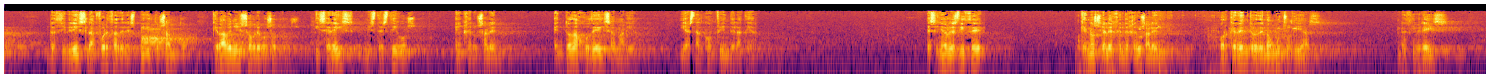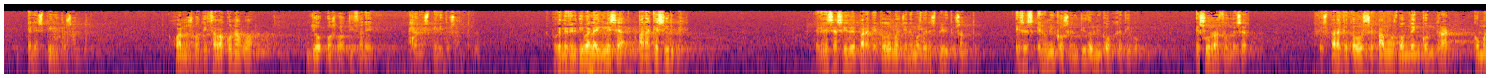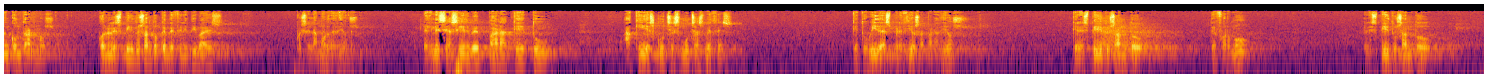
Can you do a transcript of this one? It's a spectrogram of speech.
recibiréis la fuerza del Espíritu Santo que va a venir sobre vosotros y seréis mis testigos en Jerusalén, en toda Judea y Samaria y hasta el confín de la tierra. El Señor les dice que no se alejen de Jerusalén, porque dentro de no muchos días recibiréis el Espíritu Santo. Juan nos bautizaba con agua, yo os bautizaré con Espíritu Santo. Porque en definitiva la Iglesia, ¿para qué sirve? La Iglesia sirve para que todos nos llenemos del Espíritu Santo. Ese es el único sentido, el único objetivo. Es su razón de ser. Es para que todos sepamos dónde encontrar, cómo encontrarnos con el Espíritu Santo, que en definitiva es pues el amor de Dios. La Iglesia sirve para que tú aquí escuches muchas veces que tu vida es preciosa para Dios, que el Espíritu Santo te formó, el Espíritu Santo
